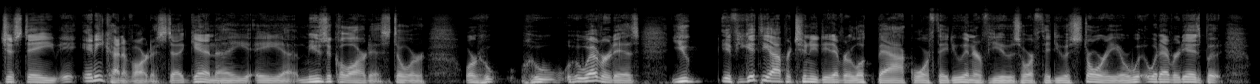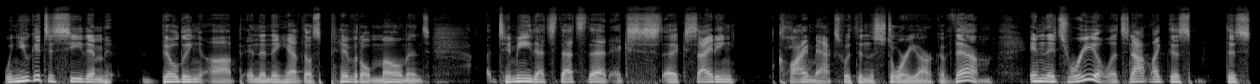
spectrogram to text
just a any kind of artist, again, a, a uh, musical artist or or who who whoever it is, you if you get the opportunity to ever look back, or if they do interviews, or if they do a story, or wh- whatever it is, but when you get to see them building up, and then they have those pivotal moments, to me, that's that's that ex- exciting climax within the story arc of them, and it's real. It's not like this this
